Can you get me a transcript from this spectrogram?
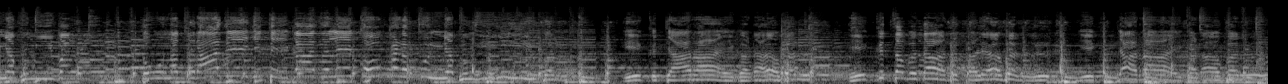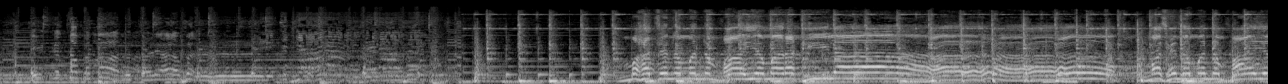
पुण्यभूमीवर दोनच राजे जिथे गाजले कोकण पुण्यभूमीवर एक त्या रायगडावर एक चबदार तळ्यावर एक त्या रायगडावर एक चबदार तळ्यावर. महाजन मन माय मराठीला. माझे नमन माय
